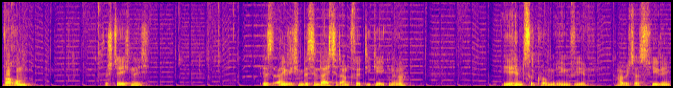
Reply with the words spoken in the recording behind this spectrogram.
Warum? Verstehe ich nicht. Ist eigentlich ein bisschen leichter dann für die Gegner, hier hinzukommen irgendwie. Habe ich das Feeling.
